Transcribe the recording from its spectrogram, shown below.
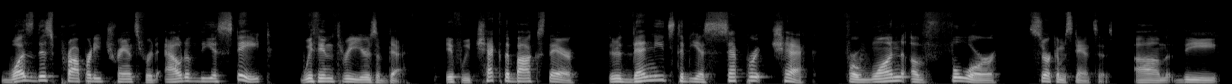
Was this property transferred out of the estate within three years of death? If we check the box there, there then needs to be a separate check for one of four circumstances. Um, the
